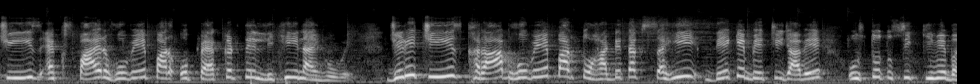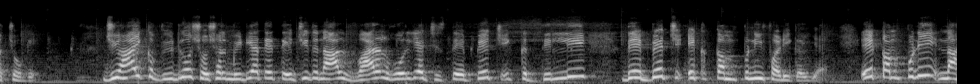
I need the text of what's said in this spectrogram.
ਚੀਜ਼ ਐਕਸਪਾਇਰ ਹੋਵੇ, ਪਰ ਉਹ ਪੈਕਟ ਤੇ ਲਿਖੀ ਨਾ ਹੋਵੇ, ਜਿਹੜੀ ਚੀਜ਼ ਖਰਾਬ ਹੋਵੇ, ਪਰ ਤੁਹਾਡੇ ਤੱਕ ਸਹੀ ਦੇ ਕੇ ਵੇਚੀ ਜਾਵੇ, ਉਸ ਤੋਂ ਤੁਸੀਂ ਕਿਵੇਂ ਬਚੋਗੇ? ਜੀ ਹਾਂ, ਇੱਕ ਵੀਡੀਓ ਸੋਸ਼ਲ ਮੀਡੀਆ ਤੇ ਤੇਜ਼ੀ ਦੇ ਨਾਲ ਵਾਇਰਲ ਹੋ ਰਹੀ ਹੈ, ਜਿਸ ਦੇ ਵਿੱਚ ਇੱਕ ਦਿੱਲੀ ਦੇ ਵਿੱਚ ਇੱਕ ਕੰਪਨੀ ਫੜੀ ਗਈ ਹੈ। ਇਹ ਕੰਪਨੀ ਨਾ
